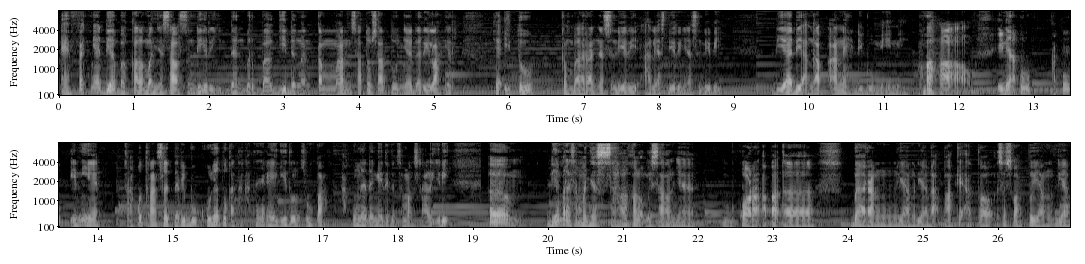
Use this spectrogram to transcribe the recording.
Efeknya dia bakal menyesal sendiri dan berbagi dengan teman satu-satunya dari lahir, yaitu kembarannya sendiri alias dirinya sendiri. Dia dianggap aneh di bumi ini. Wow, ini aku aku ini ya, aku translate dari bukunya tuh kata-katanya kayak gitu loh, sumpah. Aku nggak ada ngedit sama sekali. Jadi um, dia merasa menyesal kalau misalnya orang apa uh, barang yang dia nggak pakai atau sesuatu yang dia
